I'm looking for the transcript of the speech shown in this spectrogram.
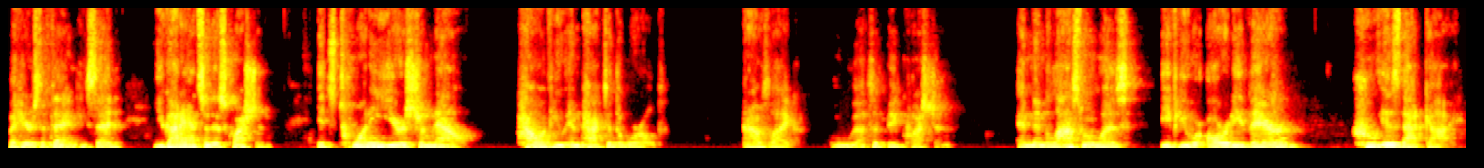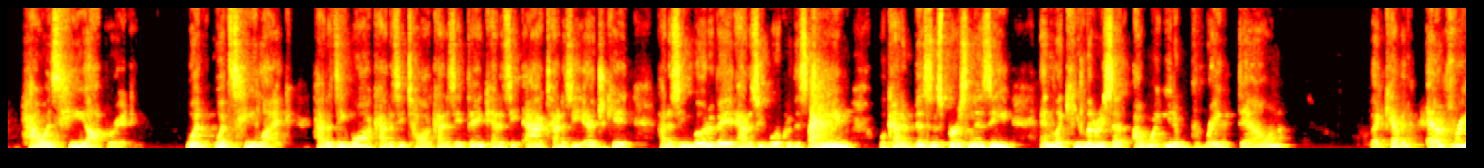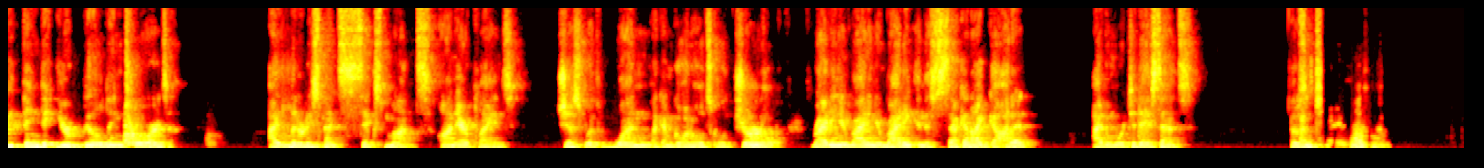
But here's the thing. He said, you got to answer this question. It's 20 years from now. How have you impacted the world? And I was like, ooh, that's a big question. And then the last one was, if you were already there, who is that guy? How is he operating? What, what's he like? How does he walk? How does he talk? How does he think? How does he act? How does he educate? How does he motivate? How does he work with his team? What kind of business person is he? And like he literally said, I want you to break down, like Kevin, everything that you're building towards. I literally spent six months on airplanes just with one, like I'm going old school journal, writing and writing and writing. And the second I got it, I haven't worked a day since. That was in 2000.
